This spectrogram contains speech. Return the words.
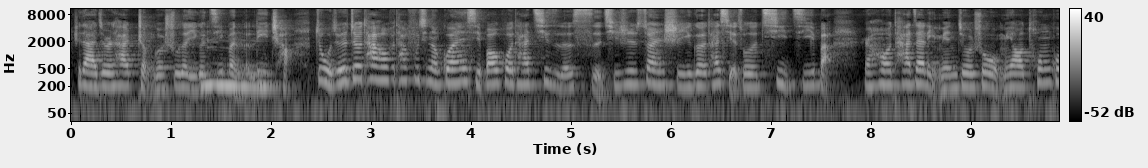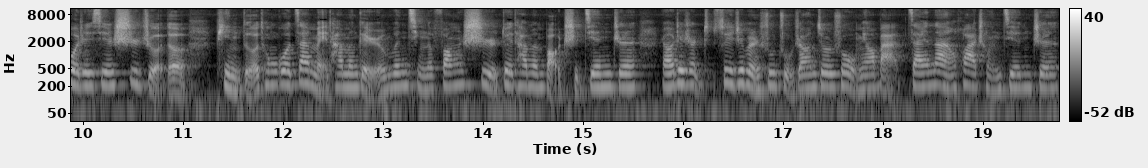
这大概就是他整个书的一个基本的立场。就我觉得，就他和他父亲的关系，包括他妻子的死，其实算是一个他写作的契机吧。然然后他在里面就是说，我们要通过这些逝者的品德，通过赞美他们给人温情的方式，对他们保持坚贞。然后这是所以这本书主张就是说，我们要把灾难化成坚贞。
